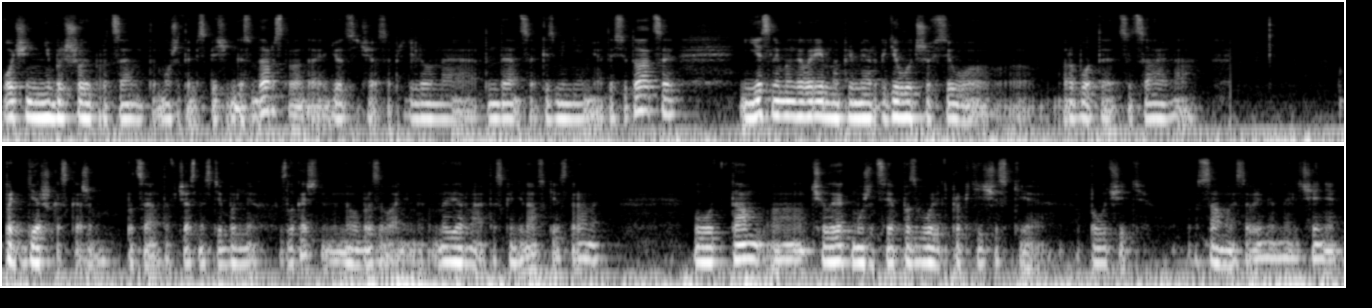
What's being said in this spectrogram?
очень небольшой процент может обеспечить государство, да, идет сейчас определенная тенденция к изменению этой ситуации. Если мы говорим, например, где лучше всего э, работает социально поддержка, скажем, пациентов, в частности больных злокачественными новообразованиями, наверное, это скандинавские страны. Вот там э, человек может себе позволить практически получить самое современное лечение,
